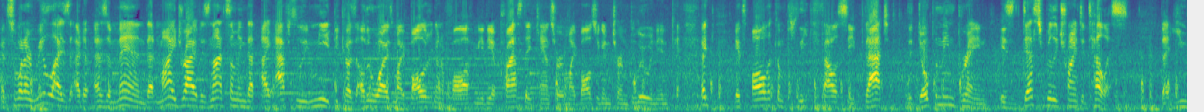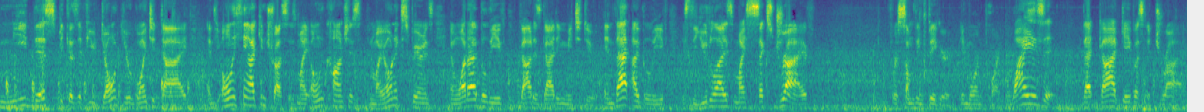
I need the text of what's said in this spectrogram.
And so when I realized as a man that my drive is not something that I absolutely need because otherwise my balls are going to fall off me, get prostate cancer, my balls are going to turn blue and in. Like, it's all a complete fallacy that the dopamine brain is desperately trying to tell us that you need this because if you don't, you're going to die. And the only thing I can trust is my own conscience and my own experience and what I believe God is guiding me to do. And that I believe is to utilize my sex drive for something bigger and more important. Why is it that God gave us a drive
